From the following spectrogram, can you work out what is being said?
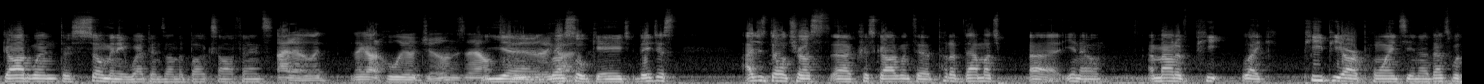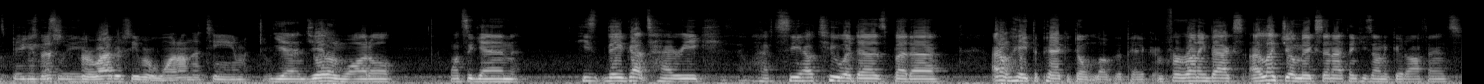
Godwin, there's so many weapons on the Bucs offense. I know, like they got Julio Jones now. Yeah. Russell Got, Gage. They just, I just don't trust uh, Chris Godwin to put up that much, uh, you know, amount of P like PPR points. You know, that's what's big in this especially league. for wide receiver one on the team. Yeah, and Jalen Waddle, once again, he's they've got Tyreek. We'll have to see how Tua does, but uh, I don't hate the pick. I don't love the pick. And for running backs, I like Joe Mixon. I think he's on a good offense.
